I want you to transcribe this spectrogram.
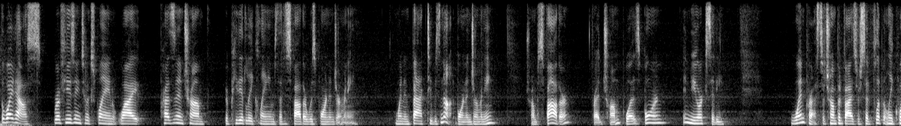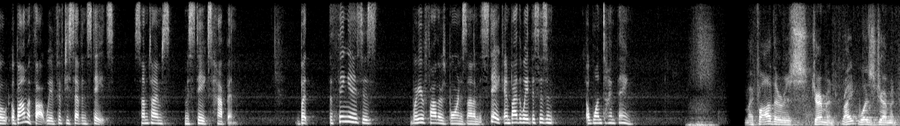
The White House refusing to explain why President Trump repeatedly claims that his father was born in Germany, when in fact he was not born in Germany. Trump's father, Fred Trump, was born in New York City. When pressed, a Trump advisor said flippantly, quote, Obama thought we had 57 states. Sometimes mistakes happen. But the thing is, is where your father's born is not a mistake. And by the way, this isn't a one-time thing. My father is German, right? Was German,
